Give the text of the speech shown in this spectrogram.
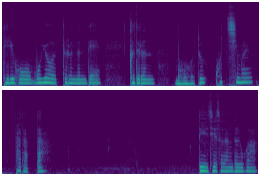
데리고 모여 들었는데 그들은 모두 고침을 받았다. 대제사장들과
